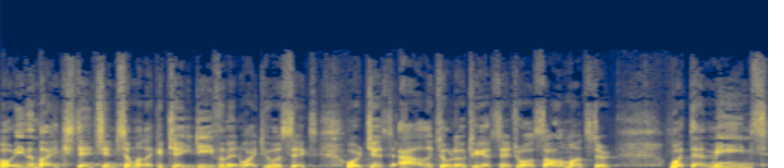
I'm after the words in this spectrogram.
or even by extension, someone like a JD from NY206, or just Alex or OTS Central or Solomonster, what that means,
